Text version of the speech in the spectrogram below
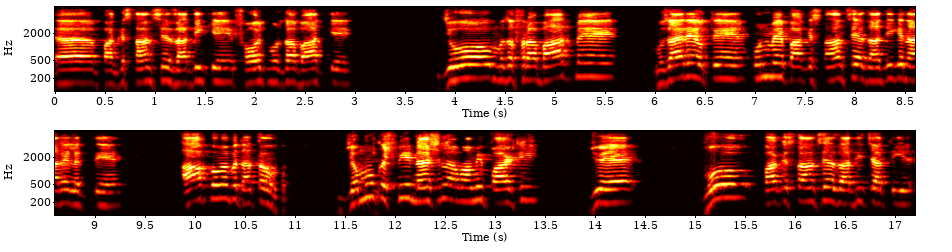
पाकिस्तान से आज़ादी के फौज मुर्दाबाद के। जो मुजफ्फराबाद में मुजाहरे होते हैं उनमें पाकिस्तान से आज़ादी के नारे लगते हैं। आपको मैं बताता हूँ जम्मू कश्मीर नेशनल अवामी पार्टी जो है वो पाकिस्तान से आज़ादी चाहती है।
